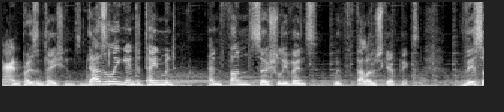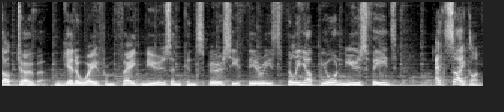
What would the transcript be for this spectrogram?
and presentations, dazzling entertainment, and fun social events with fellow skeptics. This October, get away from fake news and conspiracy theories filling up your news feeds at CSICon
